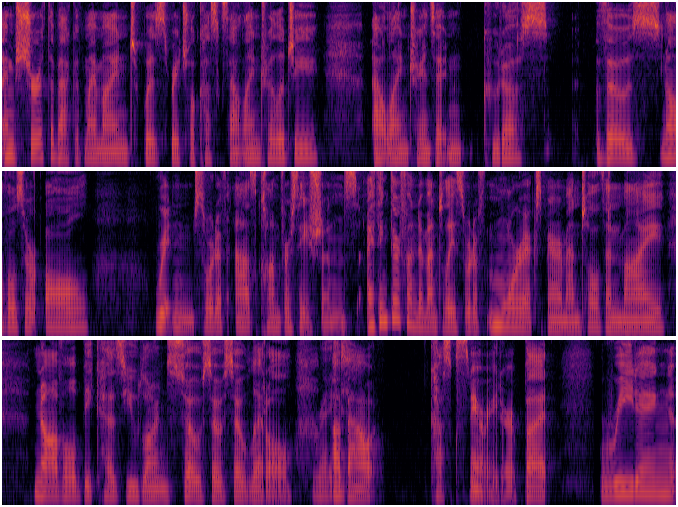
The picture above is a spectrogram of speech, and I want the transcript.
I'm sure at the back of my mind was Rachel Cusk's Outline trilogy, Outline, Transit, and Kudos. Those novels are all written sort of as conversations. I think they're fundamentally sort of more experimental than my novel because you learn so, so, so little right. about Cusk's narrator. But reading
